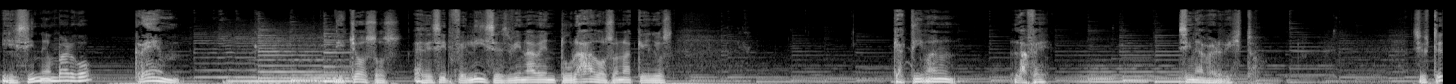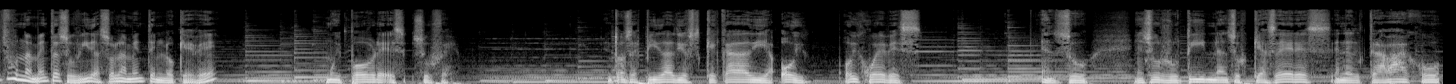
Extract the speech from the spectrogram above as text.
y sin embargo creen es decir, felices, bienaventurados son aquellos que activan la fe sin haber visto. Si usted fundamenta su vida solamente en lo que ve, muy pobre es su fe. Entonces pida a Dios que cada día, hoy, hoy jueves, en su, en su rutina, en sus quehaceres, en el trabajo,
